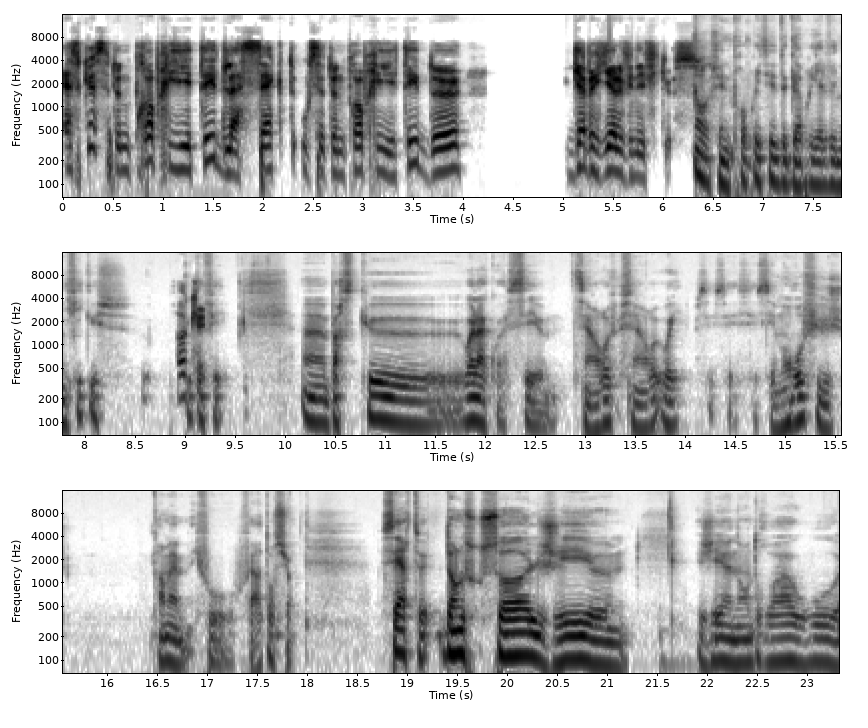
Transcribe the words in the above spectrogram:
Est-ce que c'est une propriété de la secte ou c'est une propriété de Gabriel Vinificus? Oh, c'est une propriété de Gabriel Venificus. Tout ok. à fait. Euh, parce que, voilà quoi, c'est c'est un, ref- c'est un, re- oui, c'est- mon refuge. Quand même, il faut faire attention. Certes, dans le sous-sol, j'ai euh, j'ai un endroit où,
